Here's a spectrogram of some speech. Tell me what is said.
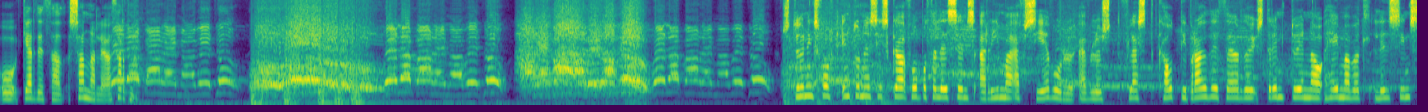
og gerði það sannarlega þarna. Stuðningsfólk indonesíska fókbóltaliðsins Arima FC voru eflaust flest kátt í bragði þegar þau strimdu inn á heimavöll liðsins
